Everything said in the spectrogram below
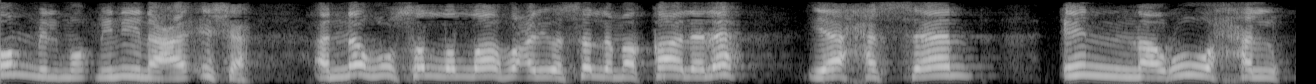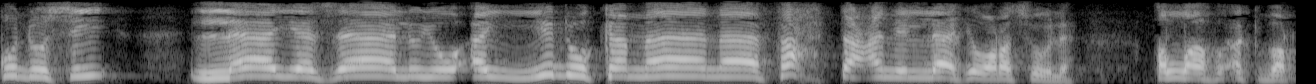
أم المؤمنين عائشة أنه صلى الله عليه وسلم قال له يا حسان إن روح القدس لا يزال يؤيدك ما نافحت عن الله ورسوله. الله أكبر.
